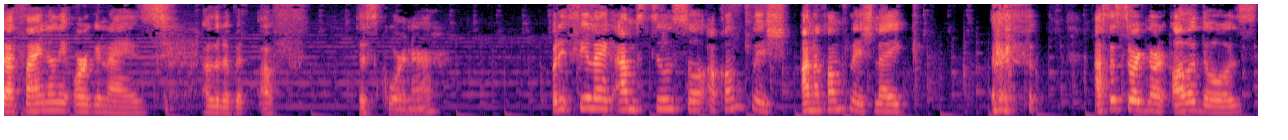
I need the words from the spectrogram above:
So I finally organized a little bit of this corner. But it feel like I'm still so accomplished unaccomplished. Like after sorting out all of those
